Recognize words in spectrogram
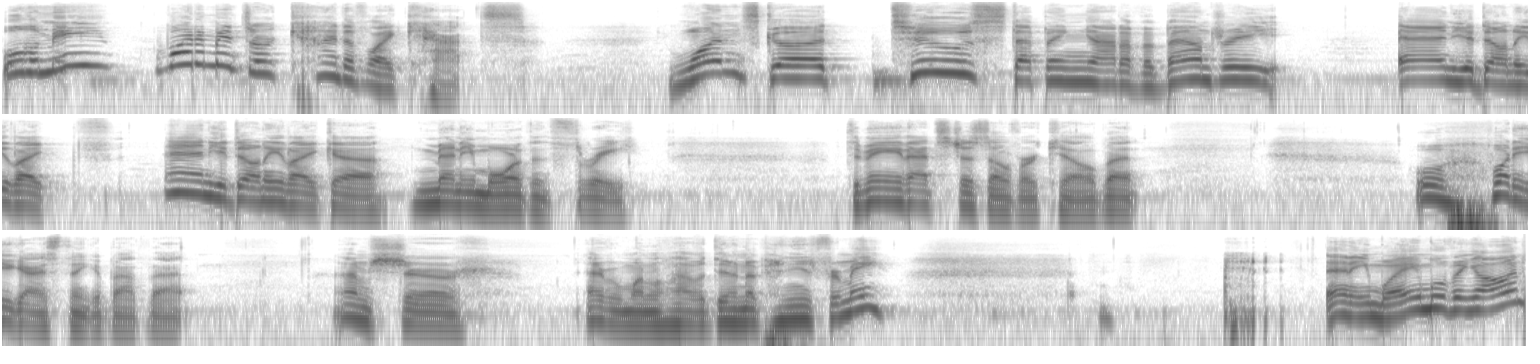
Well, to me, vitamins are kind of like cats. One's good, two's stepping out of a boundary, and you don't need like, and you don't need like uh, many more than three. To me, that's just overkill. But well, what do you guys think about that? I'm sure everyone will have a different opinion for me. Anyway, moving on,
